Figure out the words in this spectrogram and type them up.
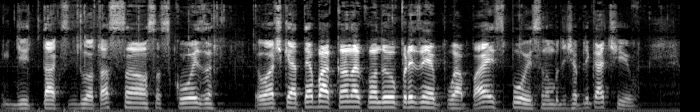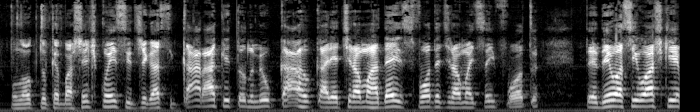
de táxi de lotação, essas coisas. Eu acho que é até bacana quando, por exemplo, rapaz, pô, esse não de aplicativo. Um locutor que é bastante conhecido, chegar assim, caraca, eu tô no meu carro, cara, ia tirar mais 10 fotos, ia tirar mais 100 fotos. Entendeu? Assim, eu acho que.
